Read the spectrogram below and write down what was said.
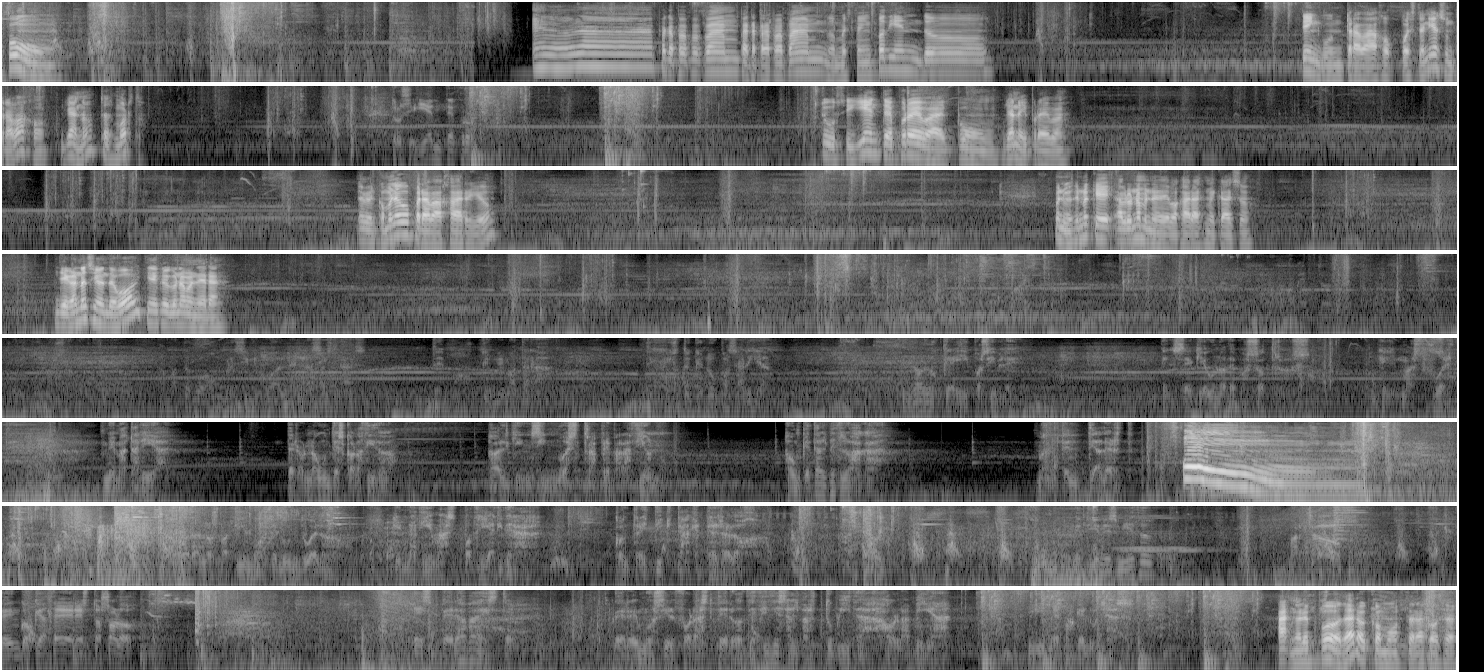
¡Pum! Para pa pa pam, para pa pa pam, no me estén jodiendo. Tengo un trabajo. Pues tenías un trabajo. Ya, ¿no? Estás muerto. Tu siguiente pro... Tu siguiente prueba. ¡Pum! Ya no hay prueba. A ver, ¿cómo le hago para bajar yo? Bueno, imagino que habrá una manera de bajar, hazme caso. Llegando hacia donde voy, tiene que haber alguna manera. ¿No le puedo dar o cómo está la cosa?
